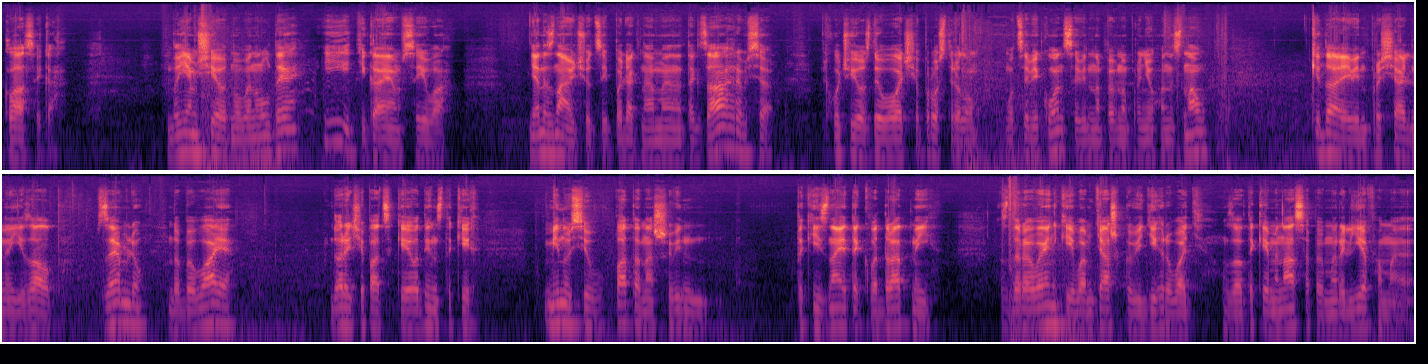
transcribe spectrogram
Класика. Даємо ще одну в НЛД і тікаємо в сейва. Я не знаю, що цей поляк на мене так заагрився. Хочу його здивувати ще прострілом оце віконце, він, напевно, про нього не знав. Кидає він прощальний залп в землю, добиває. До речі, пацики, один з таких мінусів патана, що він такий, знаєте, квадратний, здоровенький, вам тяжко відігрувати за такими насипами, рельєфами.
